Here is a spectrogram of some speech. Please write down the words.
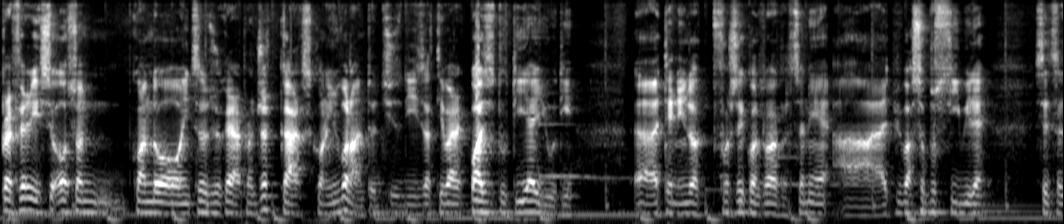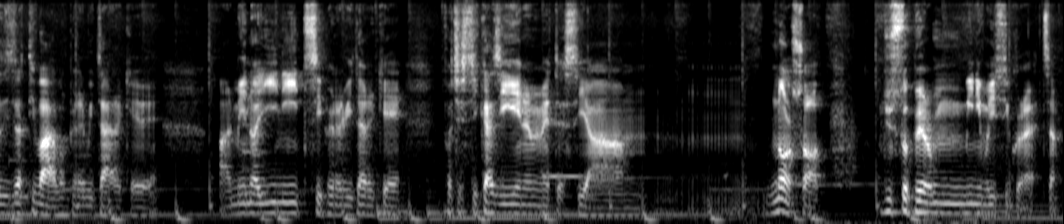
preferisco o son, quando ho iniziato a giocare a Project Cars con il volante ho deciso di disattivare quasi tutti gli aiuti eh, tenendo forse il controllo trazione al più basso possibile senza disattivarlo per evitare che almeno agli inizi per evitare che facessi casino e mi mettessi a mm, non lo so giusto per un minimo di sicurezza.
